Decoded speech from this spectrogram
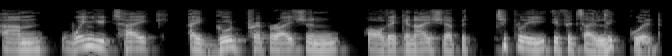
Um, when you take a good preparation of echinacea, particularly if it's a liquid,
